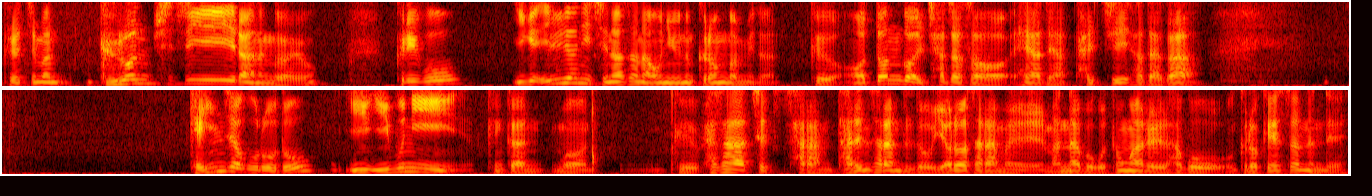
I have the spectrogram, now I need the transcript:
그랬지만 그런 취지라는 거예요. 그리고 이게 1년이 지나서 나온 이유는 그런 겁니다. 그 어떤 걸 찾아서 해야 돼, 할지 하다가 개인적으로도 이 이분이 그러니까 뭐 그 회사 측 사람 다른 사람들도 여러 사람을 만나보고 통화를 하고 그렇게 했었는데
